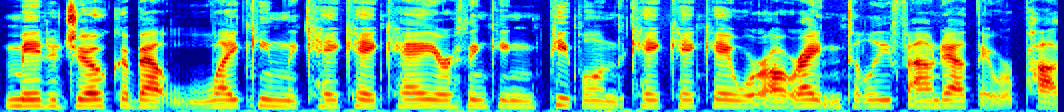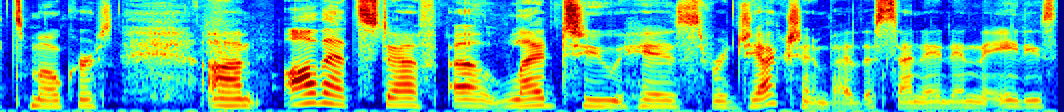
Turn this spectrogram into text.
made a joke about liking the KKK or thinking people in the KKK were all right until he found out they were pot smokers. Um, all that stuff uh, led to his rejection by the Senate in the 80s.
